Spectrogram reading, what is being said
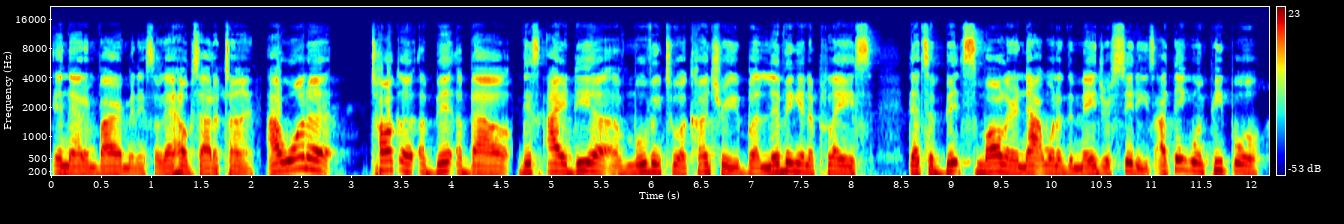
in that environment, and so that helps out a ton. I want to talk a, a bit about this idea of moving to a country, but living in a place that's a bit smaller and not one of the major cities. I think when people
